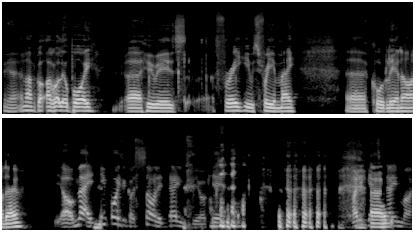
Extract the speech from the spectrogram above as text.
Yeah, and I've got I've got a little boy uh, who is free. He was free in May uh, called Leonardo. Oh, mate, you boys have got solid names for your kids. I didn't get to um, name mine.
